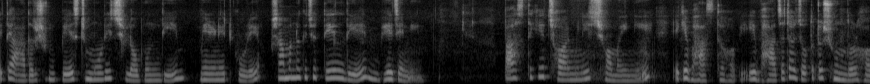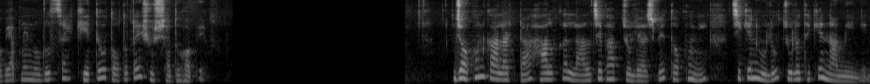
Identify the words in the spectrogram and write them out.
এতে আদা রসুন পেস্ট মরিচ, লবণ দিয়ে ম্যারিনেট করে সামান্য কিছু তেল দিয়ে ভেজে নিই। পাঁচ থেকে ছয় মিনিট সময় নিয়ে একে ভাজতে হবে। এই ভাজাটা যতটা সুন্দর হবে, আপনার নুডলসটা খেতেও ততটাই সুস্বাদু হবে। যখন কালারটা হালকা লালচে ভাব চলে আসবে, তখনই চিকেনগুলো চুলো থেকে নামিয়ে নিন।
